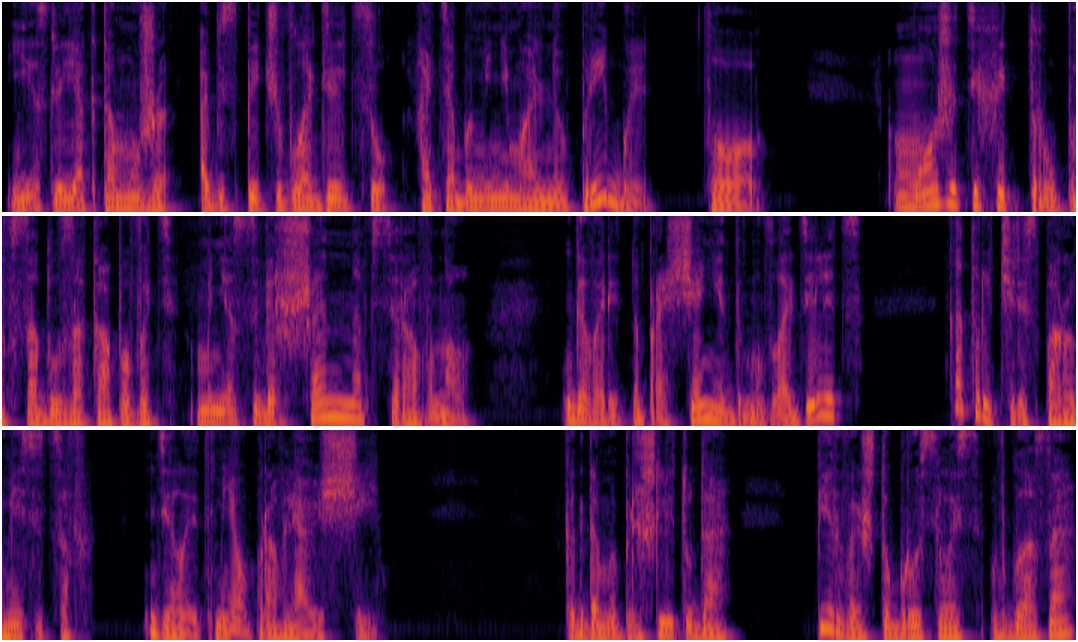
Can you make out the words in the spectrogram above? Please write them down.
Если я к тому же обеспечу владельцу хотя бы минимальную прибыль, то можете хоть трупы в саду закапывать, мне совершенно все равно», — говорит на прощание домовладелец который через пару месяцев делает меня управляющей. Когда мы пришли туда, первое, что бросилось в глаза,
